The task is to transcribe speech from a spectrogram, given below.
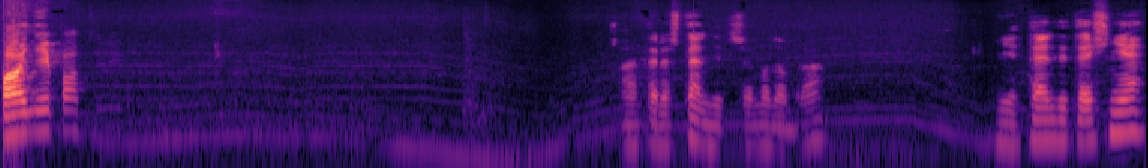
Panie Patryk. A teraz tędy trzeba, dobra. Nie, tędy też nie.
